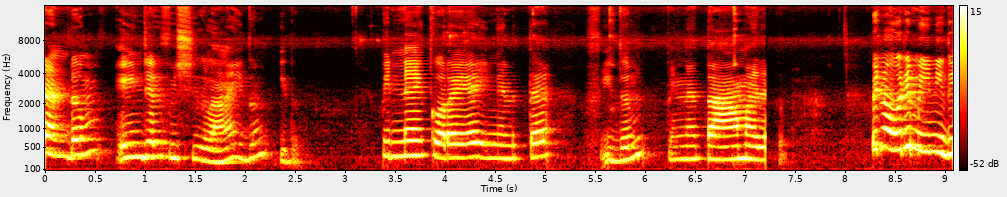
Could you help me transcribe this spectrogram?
രണ്ടും ഏഞ്ചൽ ഫിഷുകളാണ്. ഇതും ഇതും. പിന്നെ കുറേ ഇങ്ങനത്തെ ഇതും പിന്നെ താമര. പിന്നെ ഒരു മീൻ ഇത്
